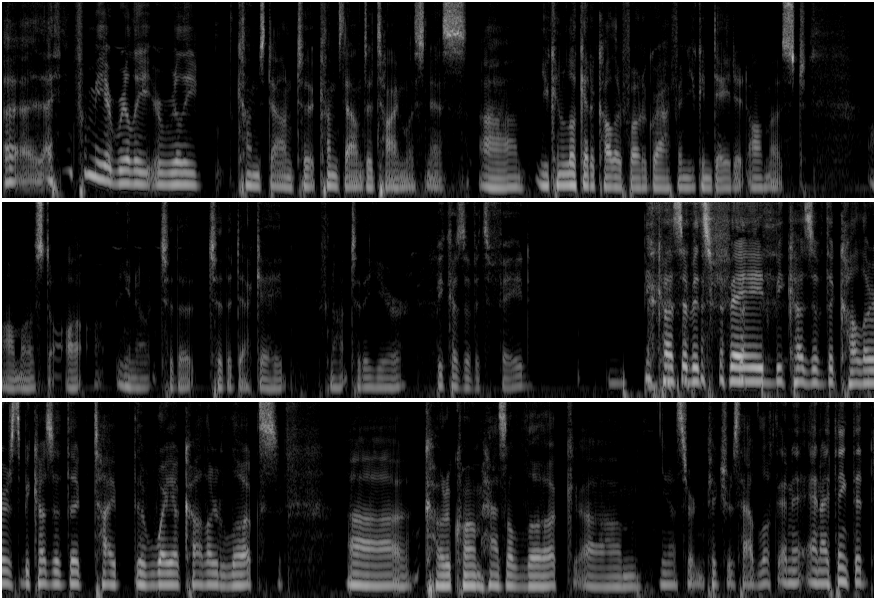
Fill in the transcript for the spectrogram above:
uh, I think for me, it really, it really comes down to comes down to timelessness. Um, you can look at a color photograph and you can date it almost, almost, uh, you know, to the to the decade, if not to the year, because of its fade. Because of its fade, because of the colors, because of the type, the way a color looks. Uh, Kodachrome has a look. Um, you know, certain pictures have look, and and I think that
